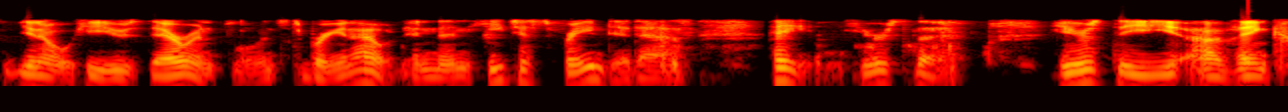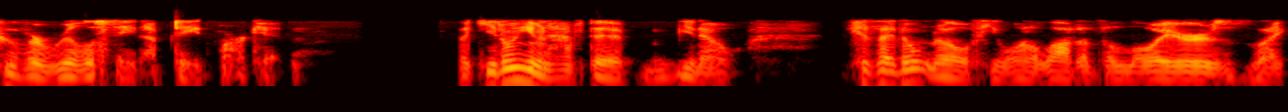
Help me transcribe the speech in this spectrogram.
you know, he used their influence to bring it out. And then he just framed it as, "Hey, here's the here's the uh, Vancouver real estate update market." Like you don't even have to, you know, because I don't know if you want a lot of the lawyers like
